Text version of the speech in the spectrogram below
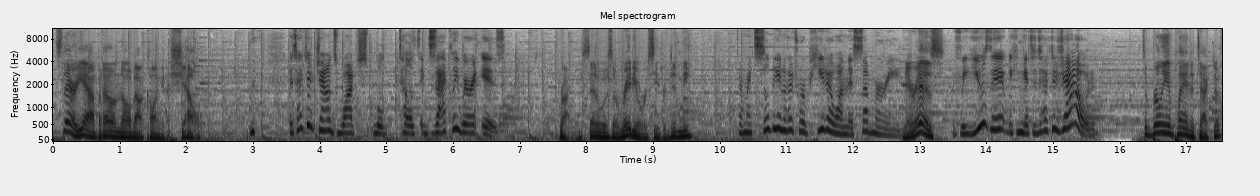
It's there, yeah, but I don't know about calling it a shell. Detective Jowd's watch will tell us exactly where it is. Right, he said it was a radio receiver, didn't he? There might still be another torpedo on this submarine. There is. If we use it, we can get to Detective Jowd. It's a brilliant plan, detective.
